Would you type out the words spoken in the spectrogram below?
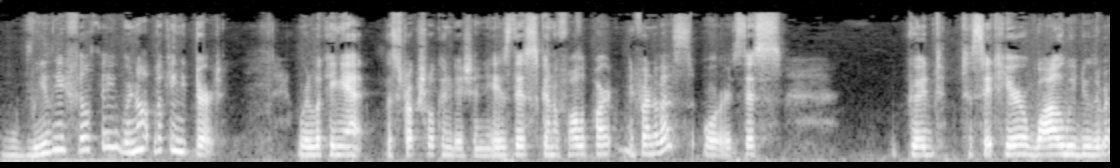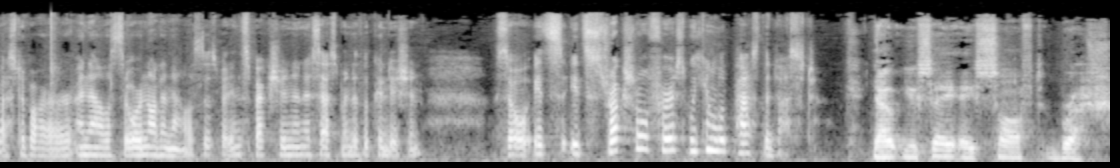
really filthy, we're not looking at dirt. We're looking at the structural condition. Is this going to fall apart in front of us, or is this good to sit here while we do the rest of our analysis, or not analysis, but inspection and assessment of the condition. So it's, it's structural first. We can look past the dust. Now, you say a soft brush.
